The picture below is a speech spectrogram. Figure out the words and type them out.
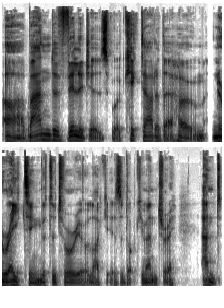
ah, a band of villagers were kicked out of their home, narrating the tutorial like it is a documentary. And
